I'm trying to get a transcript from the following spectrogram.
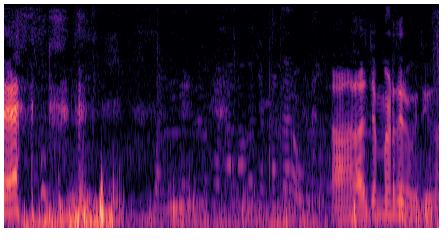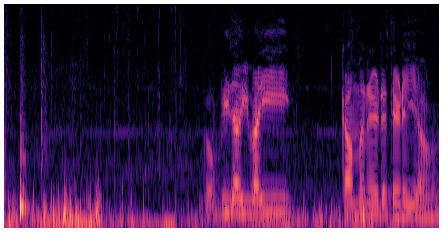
ਹੈ? ਹਾਂ ਨਾਲ ਜੰਮਣ ਤੇ ਰੁਕਦੀ ਉਹਦਾ। ਗੋਭੀ ਦਾ ਵੀ ਬਾਈ ਕੰਮ ਨੇੜੇ ਤੇੜੇ ਹੀ ਆ ਹੁਣ।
